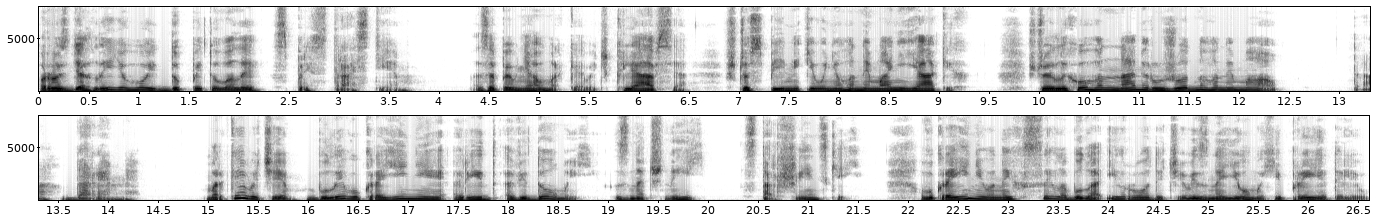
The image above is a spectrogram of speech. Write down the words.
роздягли його і допитували з пристрастієм. Запевняв Маркевич, клявся, що спільників у нього нема ніяких, що й лихого наміру жодного не мав. Та даремне. Маркевичі були в Україні рід відомий, значний, старшинський. В Україні у них сила була і родичів, і знайомих, і приятелів.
